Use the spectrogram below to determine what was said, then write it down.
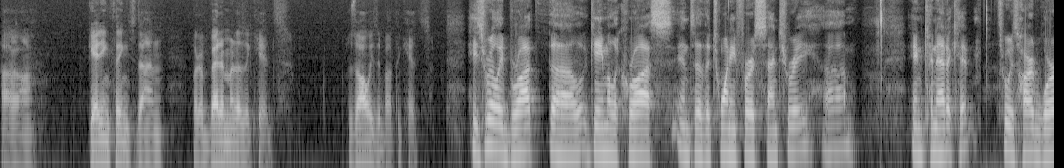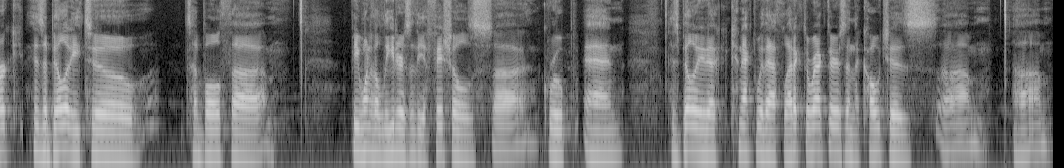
uh, getting things done for the betterment of the kids. It was always about the kids. He's really brought the game of lacrosse into the 21st century um, in Connecticut through his hard work, his ability to, to both uh, be one of the leaders of the officials uh, group and his ability to connect with athletic directors and the coaches um, um,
